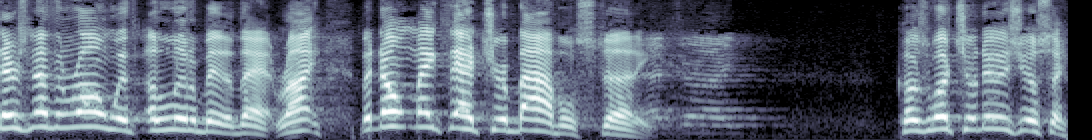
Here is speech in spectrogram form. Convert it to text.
there's nothing wrong with a little bit of that, right? But don't make that your Bible study. Because what you'll do is you'll say,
